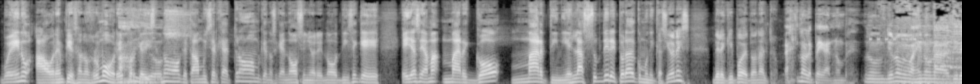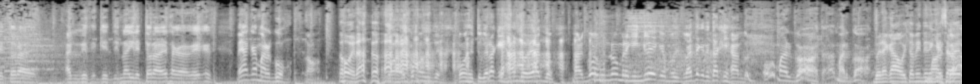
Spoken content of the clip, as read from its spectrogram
Bueno, ahora empiezan los rumores Ay, porque dicen, no, que estaba muy cerca de Trump, que no sé qué. No, señores, no. Dicen que ella se llama Margot Martin y es la subdirectora de comunicaciones del equipo de Donald Trump. Aquí no le pega el nombre. No, yo no me imagino una directora de. una directora de esa. que- Ven acá, Margot. No. No, ¿verdad? No, es como si, te- como si estuviera quejando de algo. Margot es un nombre en inglés que como si parece que te estás quejando. Oh, Margot, ah, Margot. Ven acá, hoy también tiene que saber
